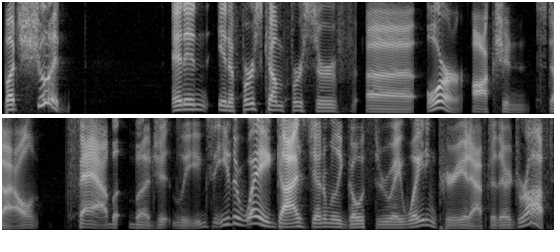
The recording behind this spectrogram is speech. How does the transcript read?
but should. And in, in a first come, first serve uh, or auction style, FAAB budget leagues, either way, guys generally go through a waiting period after their draft.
